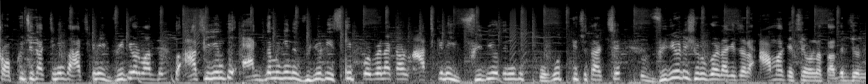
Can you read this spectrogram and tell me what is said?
সবকিছু থাকছে কিন্তু আজকের এই ভিডিওর মাধ্যমে। তো আজকে কিন্তু একদমই কিন্তু ভিডিওটি স্কিপ করবে না, কারণ আজকের এই ভিডিওতে কিন্তু বহুত কিছু থাকছে। ভিডিওটি শুরু করার আগে যারা আমাকে চেনো না, তাদের জন্য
